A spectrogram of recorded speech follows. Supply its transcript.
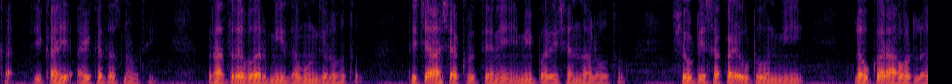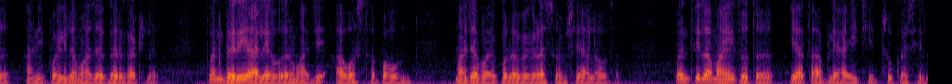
का ती काही ऐकतच नव्हती. रात्रभर मी दमून गेलो होतो. तिच्या अशा कृत्याने मी परेशान झालो होतो. शेवटी सकाळी उठून मी लवकर आवरलं आणि पहिलं माझं घर गाठलं. पण घरी आल्यावर माझी अवस्था पाहून माझ्या बायकोला वेगळा संशय आला होता. पण तिला माहीत होतं यात आपल्या आईचीच चूक असेल.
